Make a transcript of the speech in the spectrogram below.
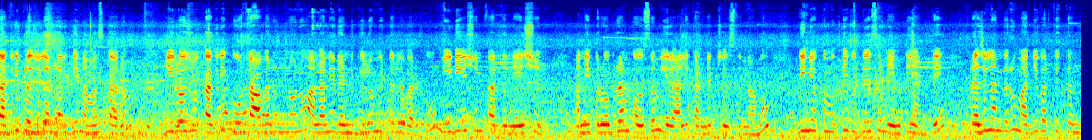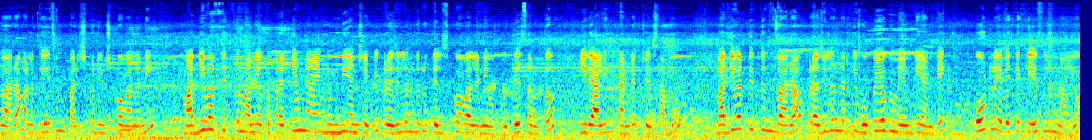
కదిరి ప్రజలందరికీ నమస్కారం. ఈరోజు కదిరి కోర్టు ఆవరణలోనూ అలానే రెండు కిలోమీటర్ల వరకు మీడియేషన్ ఫర్ ద నేషన్ అనే ప్రోగ్రాం కోసం ఈ ర్యాలీ కండక్ట్ చేస్తున్నాము. దీని యొక్క ముఖ్య ఉద్దేశం ఏమిటి అంటే ప్రజలందరూ మధ్యవర్తిత్వం ద్వారా వాళ్ళ కేసును పరిష్కరించుకోవాలని మధ్యవర్తిత్వం అనే ఒక ప్రత్యామ్నాయం ఉంది అని చెప్పి ప్రజలందరూ తెలుసుకోవాలనే ఒక ఉద్దేశంతో ఈ ర్యాలీని కండక్ట్ చేశాము. మధ్యవర్తిత్వం ద్వారా ప్రజలందరికీ ఉపయోగం ఏమిటి అంటే కోర్టులో ఏవైతే కేసులు ఉన్నాయో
